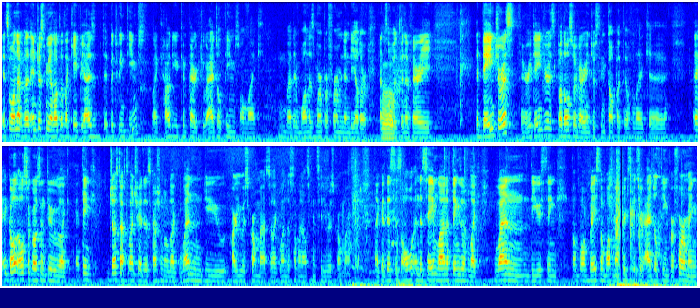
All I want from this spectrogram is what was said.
it's one that, interests me a lot of like KPIs between teams. Like how do you compare two agile teams on like whether one is more performing than the other? That's Ooh. always been a very a dangerous, very dangerous, but also a very interesting topic of like. Uh, it go- also goes into like I think just after lunch we had a discussion of like when do you are you a scrum master? Like when does someone else consider you a scrum master? Like uh, this is all in the same line of things of like when do you think of based on what metrics is your agile team performing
